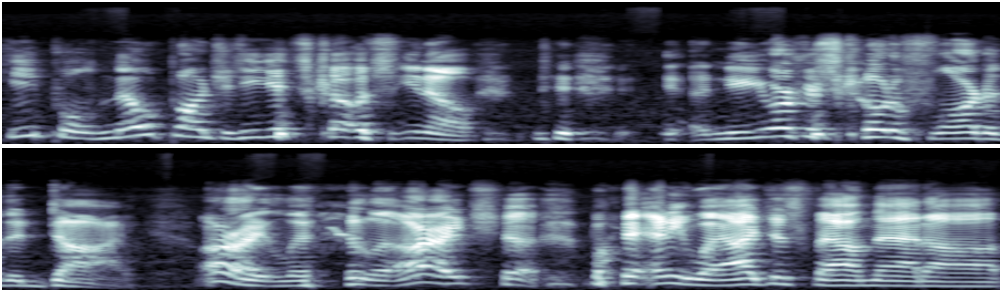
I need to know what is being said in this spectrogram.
He pulled no punches. He just goes, you know, New Yorkers go to Florida to die. All right, all right. But anyway, I just found that uh,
